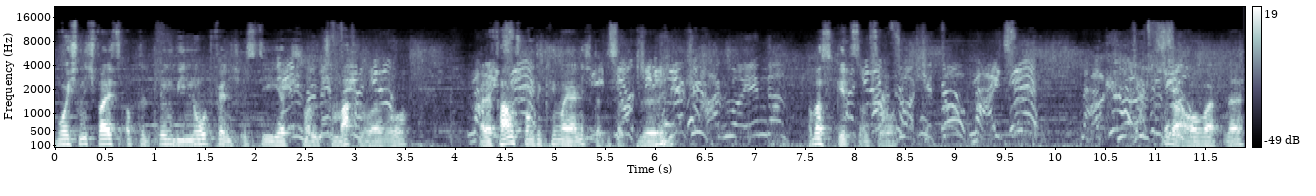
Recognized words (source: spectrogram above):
Wo ich nicht weiß, ob das irgendwie notwendig ist, die jetzt schon zu machen oder so. Weil Erfahrungspunkte kriegen wir ja nicht, das ist ja blöd. Aber es geht und so. Oder auch was, ne?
